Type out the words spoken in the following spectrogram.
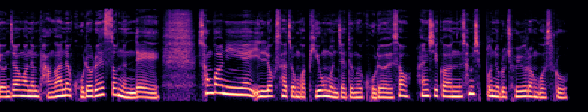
연장하는 방안을 고려를 했었는데 선관위의 인력 사정과 비용 문제 등을 고려해서 1시간 30분으로 조율한 것으로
